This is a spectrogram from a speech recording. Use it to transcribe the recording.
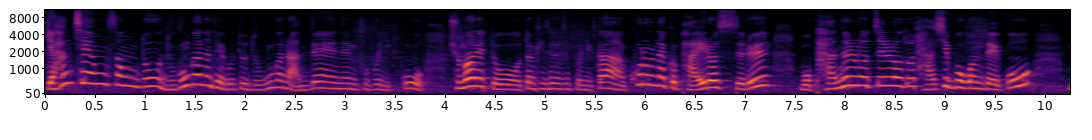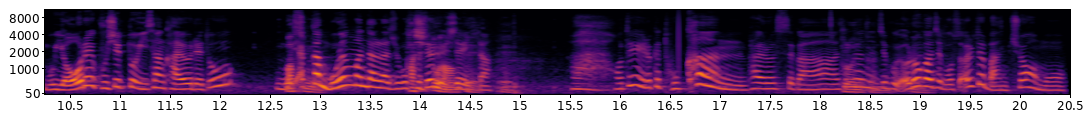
이게 항체 형성도 누군가는 되고 또 누군가는 안 되는 부분 있고 주말에 또 어떤 기사에서 보니까 코로나 그 바이러스를 뭐 바늘로 찔러도 다시 복원되고 뭐 열에 90도 이상 가열해도 뭐 맞습니다. 약간 모양만 달라지고 그대로 또 유지해 있다. 예. 아 어떻게 이렇게 독한 바이러스가 생겼는지 뭐 여러 네. 가지 뭐 썰들 많죠. 뭐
